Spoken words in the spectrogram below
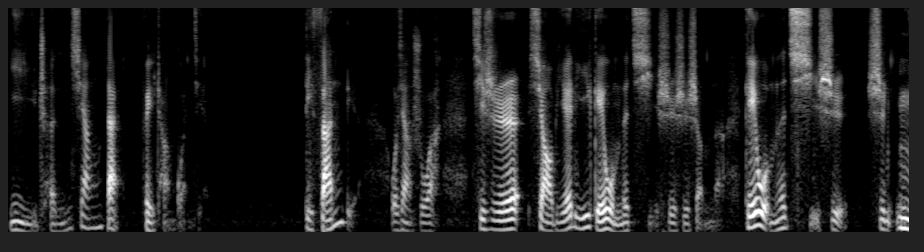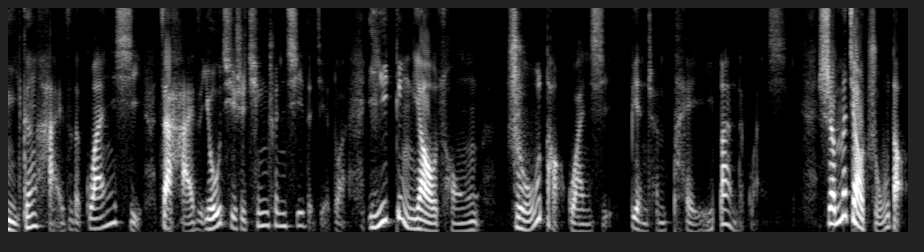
以诚相待非常关键。第三点。我想说啊，其实小别离给我们的启示是什么呢？给我们的启示是你跟孩子的关系，在孩子尤其是青春期的阶段，一定要从主导关系变成陪伴的关系。什么叫主导？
